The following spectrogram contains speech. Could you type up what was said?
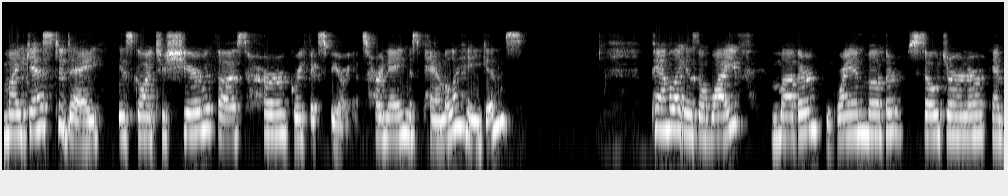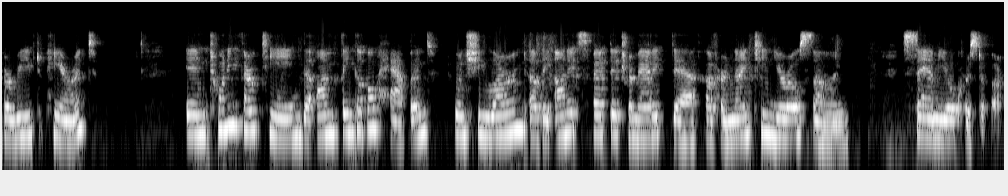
My guest today is going to share with us her grief experience. Her name is Pamela Hagins. Pamela is a wife, mother, grandmother, sojourner, and bereaved parent. In 2013, the unthinkable happened when she learned of the unexpected traumatic death of her 19 year old son, Samuel Christopher.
